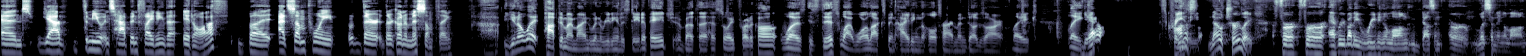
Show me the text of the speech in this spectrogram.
and yeah the mutants have been fighting that it off but at some point they're they're going to miss something You know what popped in my mind when reading this data page about the Hesiod protocol was is this why Warlock's been hiding the whole time in Doug's arm? Like like Yeah. It's crazy. Honestly. No, truly. For for everybody reading along who doesn't or listening along,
